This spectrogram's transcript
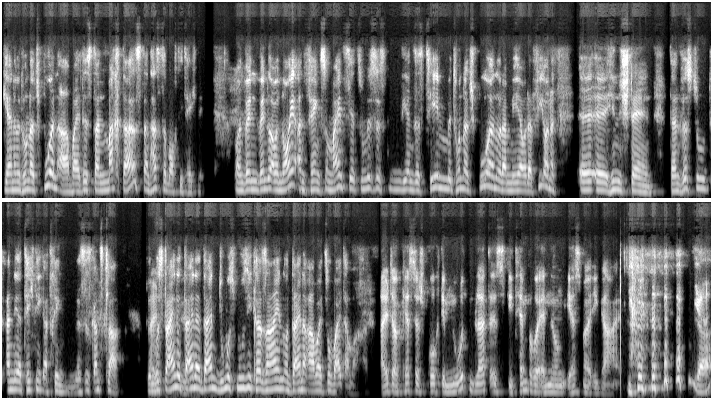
gerne mit 100 Spuren arbeitest, dann mach das, dann hast du aber auch die Technik. Und wenn, wenn du aber neu anfängst und meinst jetzt, du müsstest dir ein System mit 100 Spuren oder mehr oder 400 äh, äh, hinstellen, dann wirst du an der Technik ertrinken. Das ist ganz klar. Du musst deine, deine, deine, du musst Musiker sein und deine Arbeit so weitermachen. Alter Orchesterspruch, dem Notenblatt ist die Tempoänderung erstmal egal. ja.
